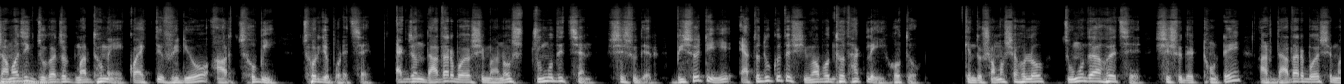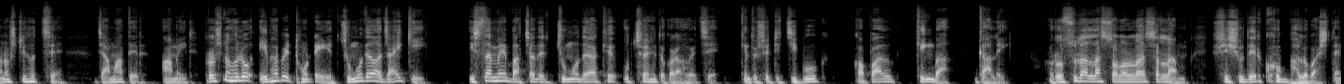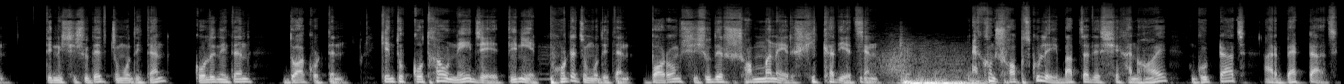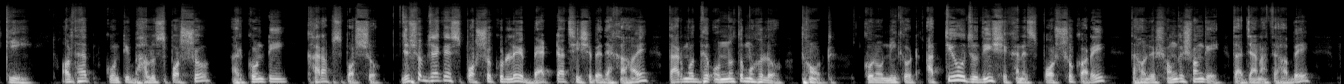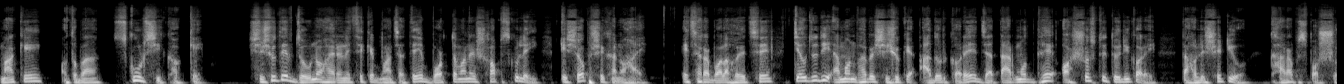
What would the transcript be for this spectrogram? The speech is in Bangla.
সামাজিক যোগাযোগ মাধ্যমে কয়েকটি ভিডিও আর ছবি ছড়িয়ে পড়েছে। একজন দাদার বয়সী মানুষ চুমু দিচ্ছেন শিশুদের। বিষয়টি এতটুকুতে সীমাবদ্ধ থাকলেই হতো। কিন্তু সমস্যা হলো, চুমু দেওয়া হয়েছে শিশুদের ঠোঁটে আর দাদার বয়সী মানুষটি হচ্ছে জামাতের আমির। প্রশ্ন হলো, এভাবে ঠোঁটে চুমু দেওয়া যায় কি? ইসলামে বাচ্চাদের চুমু দেওয়াকে উৎসাহিত করা হয়েছে, কিন্তু সেটি চিবুক, কপাল কিংবা গালে। রসুল আল্লাহ সাল্লা সাল্লাম শিশুদের খুব ভালোবাসতেন। তিনি শিশুদের চুমু দিতেন, কোলে নিতেন দোয়া করতেন। কিন্তু কোথাও নেই যে তিনি ঠোঁটে চুমু দিতেন, বরং শিশুদের সম্মানের শিক্ষা দিয়েছেন। এখন সব স্কুলে বাচ্চাদের শেখানো হয় গুড টাচ আর ব্যাড টাচ কি? অর্থাৎ কোনটি ভালো স্পর্শ আর কোনটি খারাপ স্পর্শ। যেসব জায়গায় স্পর্শ করলে ব্যাড টাচ হিসেবে দেখা হয়, তার মধ্যে অন্যতম হল ঠোঁট। কোনো নিকট আত্মীয় যদি সেখানে স্পর্শ করে, তাহলে সঙ্গে সঙ্গে তা জানাতে হবে মাকে অথবা স্কুল শিক্ষককে। শিশুদের যৌন হয়রানি থেকে বাঁচাতে বর্তমানে সব স্কুলেই এসব শেখানো হয়। এছাড়া বলা হয়েছে, কেউ যদি এমনভাবে শিশুকে আদর করে যা তার মধ্যে অস্বস্তি তৈরি করে, তাহলে সেটিও খারাপ স্পর্শ।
